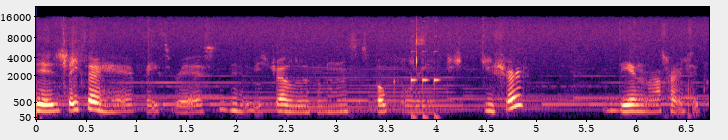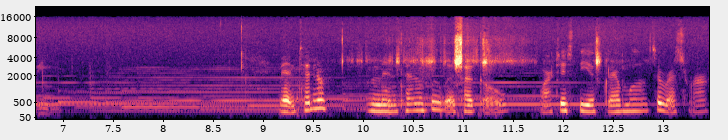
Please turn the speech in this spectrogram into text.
Did shakes her head, face red. Seemed to be struggling with someone else's spoken language. You sure? Then I turned to leave. Montana, Montana food let her go. Watch us see a scramble into the restaurant.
